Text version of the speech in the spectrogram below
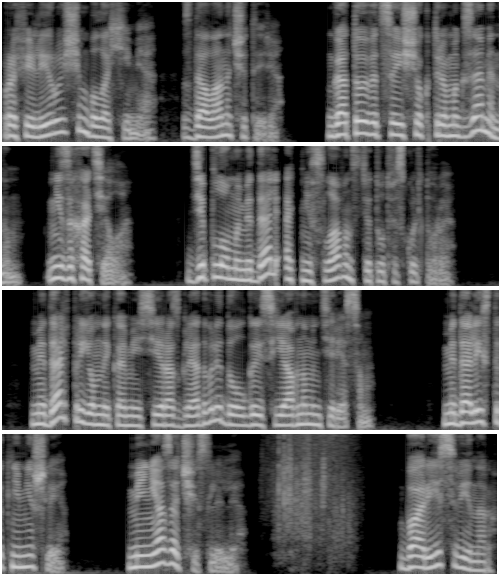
Профилирующим была химия. Сдала на четыре. Готовиться еще к трем экзаменам не захотела. Диплом и медаль отнесла в Институт физкультуры. Медаль в приемной комиссии разглядывали долго и с явным интересом. Медалисты к ним не шли. Меня зачислили. Борис Винер.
